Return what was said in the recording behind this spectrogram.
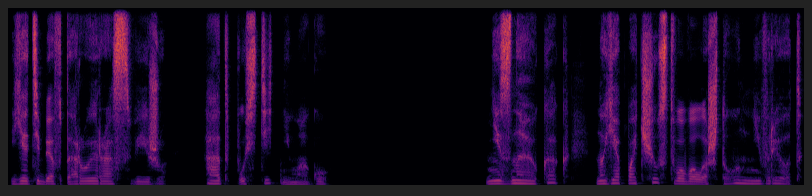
«Я тебя второй раз вижу, а отпустить не могу». Не знаю как, но я почувствовала, что он не врет.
